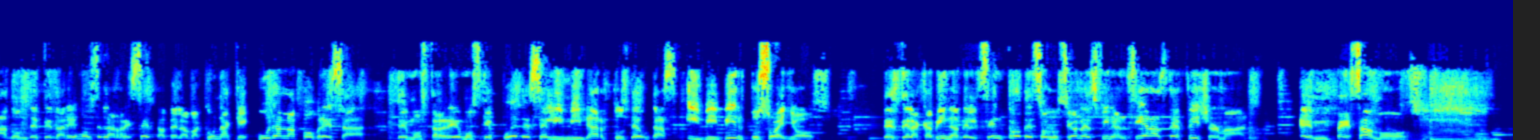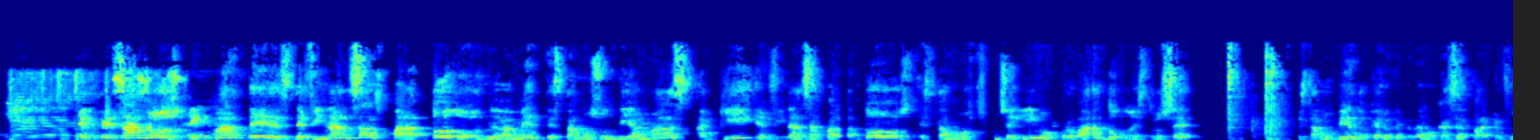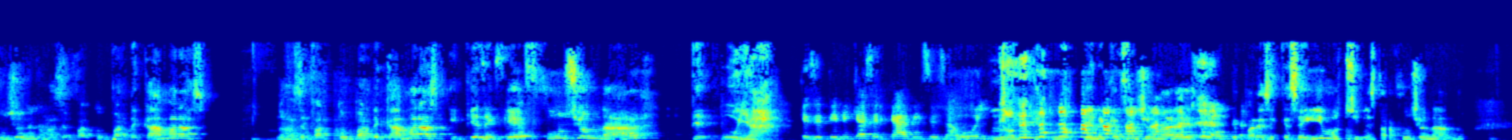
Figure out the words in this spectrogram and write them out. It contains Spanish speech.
a donde te daremos la receta de la vacuna que cura la pobreza. Te mostraremos que puedes eliminar tus deudas y vivir tus sueños. Desde la cabina del Centro de Soluciones Financieras de Fisherman. ¡Empezamos! Empezamos en martes de Finanzas para Todos. Nuevamente estamos un día más aquí en Finanzas para Todos. Estamos, seguimos probando nuestro set Estamos viendo qué es lo que tenemos que hacer para que funcione. Nos hace falta un par de cámaras. Nos hace falta un par de cámaras y tiene que funcionar. Puya. Que se tiene que acercar, dice Saúl. No, no tiene que funcionar esto porque parece que seguimos sin estar funcionando.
